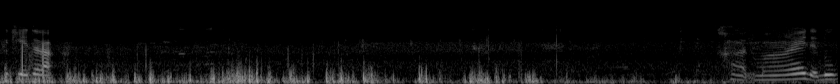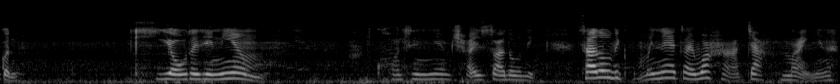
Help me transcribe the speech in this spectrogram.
โอเคได้ละขาดไม้ เดี๋ยวดูก่อน เคียวไทเทเนียม คอนเทเนียมใช้ซาโดนิก ซาโดนิกผมไม่แน่ใจว่าหาจากไหนนะ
